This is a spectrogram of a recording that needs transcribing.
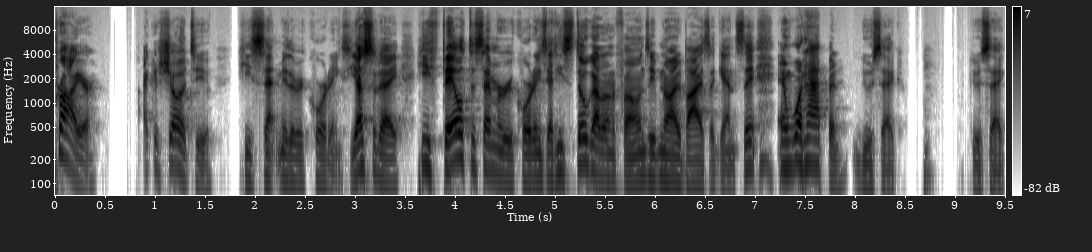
prior? I could show it to you. He sent me the recordings. Yesterday, he failed to send me recordings, yet he still got on the phones, even though I advised against it. And what happened? Goose egg. Goose egg.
